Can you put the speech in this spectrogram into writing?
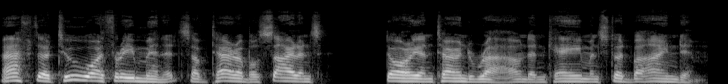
After two or three minutes of terrible silence, Dorian turned round and came and stood behind him,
